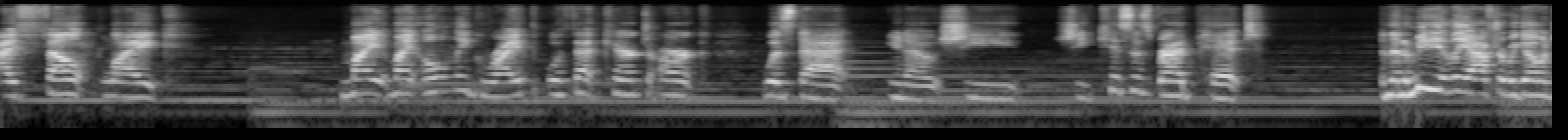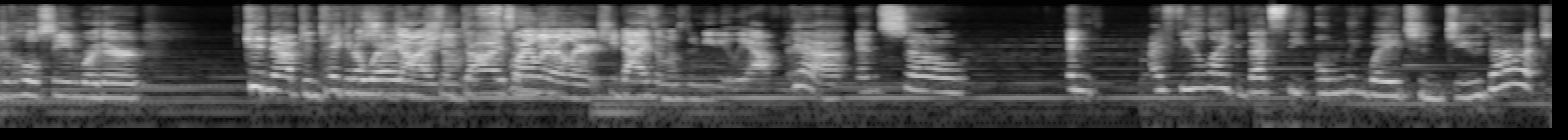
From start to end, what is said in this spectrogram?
I felt like my my only gripe with that character arc was that you know she she kisses Brad Pitt, and then immediately after we go into the whole scene where they're kidnapped and taken away, she dies. she dies. Spoiler alert: She dies almost immediately after. yeah, and so, and I feel like that's the only way to do that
